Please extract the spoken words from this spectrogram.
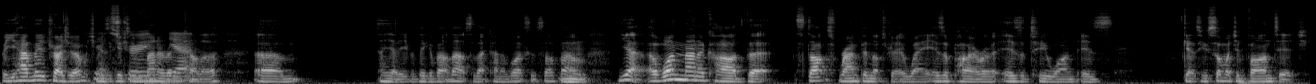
but you have made a treasure, which means it gives you mana of any color. Um, and yeah, I didn't even think about that, so that kind of works itself out. Mm. Yeah, a one mana card that starts ramping up straight away is a pyro, is a two one, is gets you so much advantage.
